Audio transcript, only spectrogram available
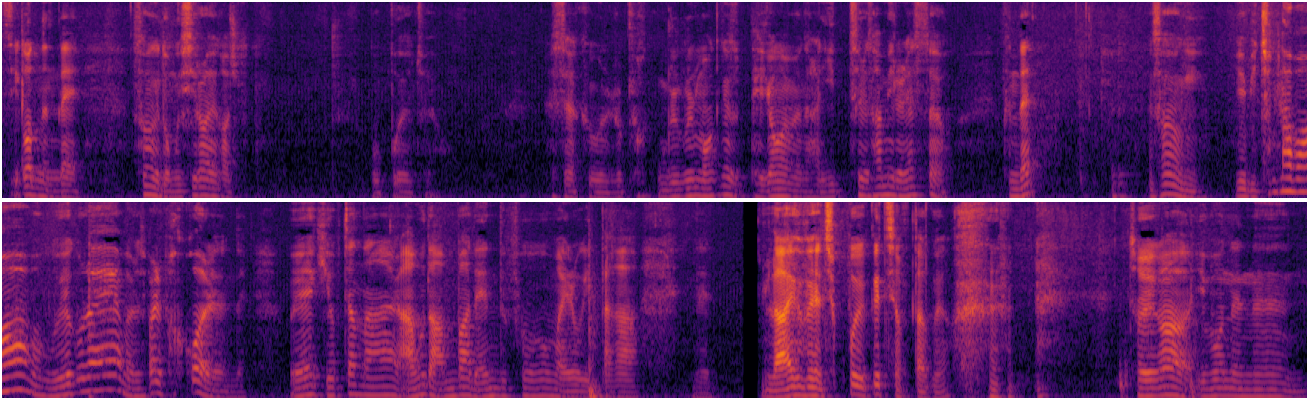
찍었는데 성형이 너무 싫어해가지고 못 보여줘요. 그래서 제가 그걸 이렇게 확 물불만 확인해서 배경화면을 한 이틀, 3일을 했어요. 근데 서영이 얘 미쳤나봐. 막 왜 그래? 말해서 빨리 바꿔 이랬는데 왜 귀엽잖아. 아무도 안 봐 내 핸드폰 막 이러고 있다가 이제 라이브에 축복이 끝이 없다고요? 저희가 이번에는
